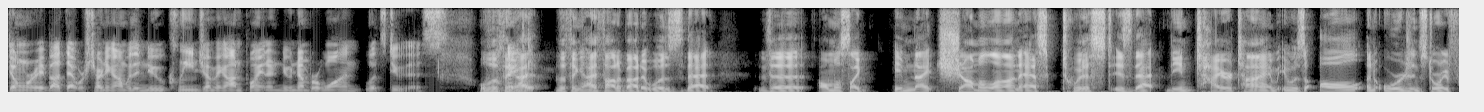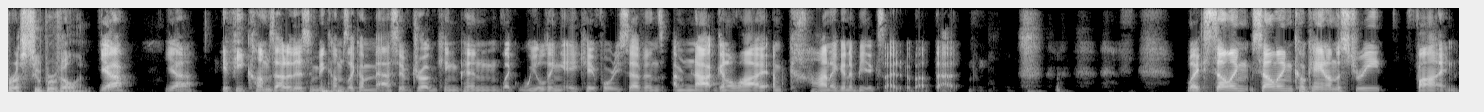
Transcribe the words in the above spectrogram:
Don't worry about that. We're starting on with a new clean jumping on point, a new number one. Let's do this. Well, the thing I the thing I thought about it was that the almost like M Night Shyamalan esque twist is that the entire time it was all an origin story for a supervillain. Yeah, yeah. If he comes out of this and becomes like a massive drug kingpin, like wielding AK 47s, I'm not gonna lie, I'm kind of gonna be excited about that. like selling selling cocaine on the street, fine.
